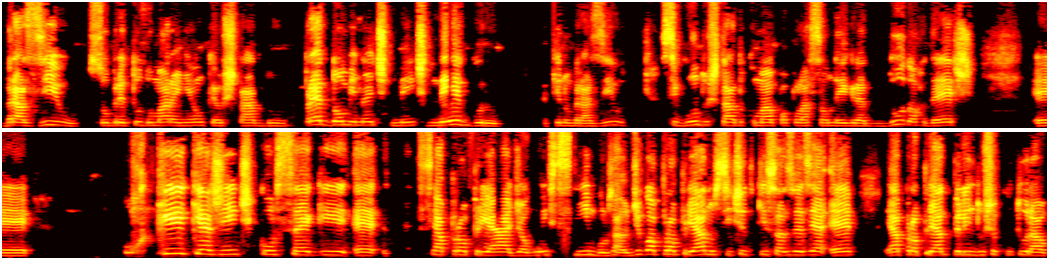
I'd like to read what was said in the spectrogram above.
Brasil, sobretudo o Maranhão, que é o estado predominantemente negro aqui no Brasil, segundo o estado com maior população negra do Nordeste, é, por que, que a gente consegue é, se apropriar de alguns símbolos? Eu digo apropriar no sentido que isso às vezes é, é, é apropriado pela indústria cultural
